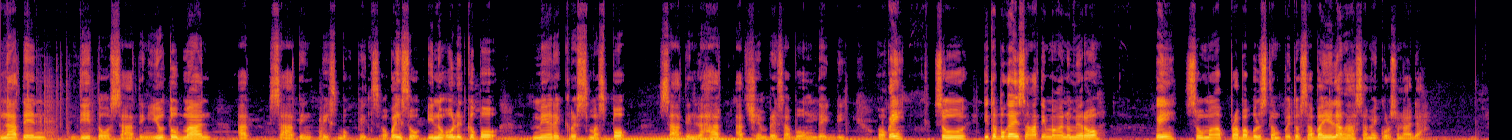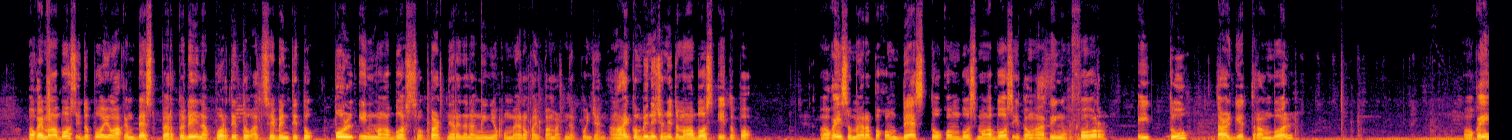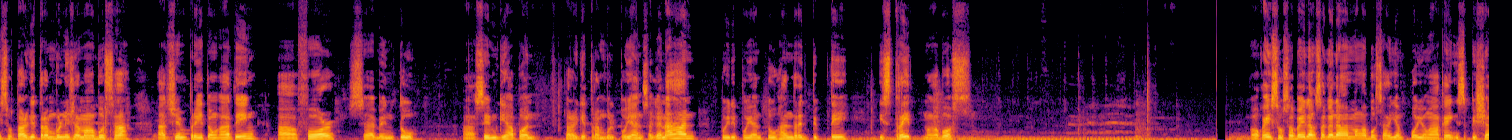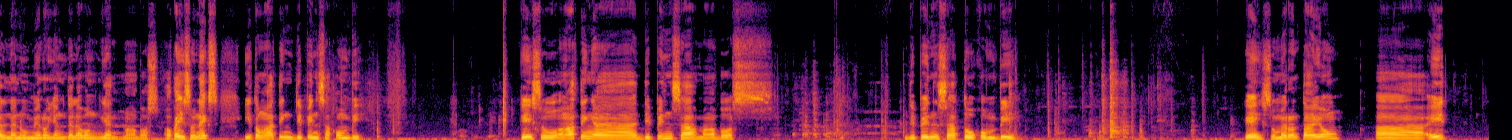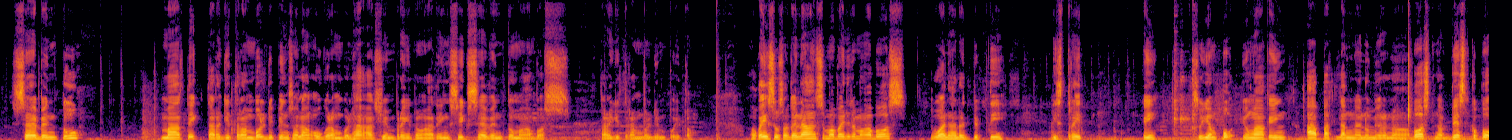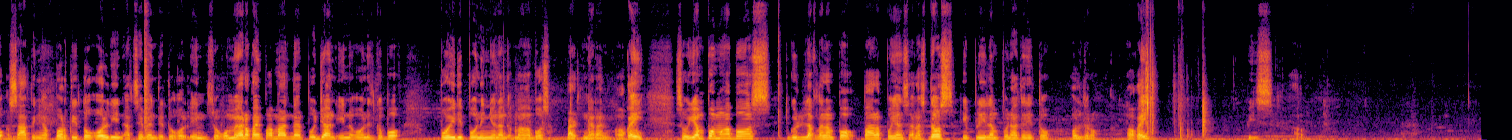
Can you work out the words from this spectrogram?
natin dito sa ating YouTube man at sa ating Facebook page. Okay, so inuulit ko po, Merry Christmas po sa atin lahat at syempre sa buong daigdig. Okay, so ito po guys ang ating mga numero. Okay, so mga probables lang po ito. Sabay lang ha sa may kursunada. Okay mga boss, ito po yung aking best pair today na 42 at 72 all in mga boss. So partner na lang ninyo kung meron kayong pamartner po dyan. Ang aking combination nito mga boss, ito po. Okay, so meron po akong best 2 combos mga boss. Itong ating 482 target rumble. Okay, so target rumble niya siya mga boss ha. At syempre itong ating ah, 472. Ah, same gihapon, target rumble po yan. Sa ganahan, pwede po yan 250 straight mga boss. Okay, so sabay lang sa ganahan mga boss ha. Yan po yung aking special na numero, yung dalawang yan mga boss. Okay, so next, itong ating depensa combi. Okay, so ang ating ah, depensa mga boss, depensa 2 combi. Okay, so meron tayong ah 8, 7, 2, Matic, target rumble, depensa lang o rumble ha. At syempre itong ating 672 mga boss. Target rumble din po ito. Okay, so sa ganahan sumabay nito mga boss, 150 straight. Okay? So yan po yung aking apat lang na numero na mga boss na best ko po sa ating ah, 42 all in at 72 all in. So kung meron kayong pamartner po dyan, inuulit ko po, pwede po ninyo ng mga boss partneran. Okay? So yan po mga boss, good luck na lang po para po yan sa alas 2. I-play lang po natin ito all draw. Okay? Peace.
